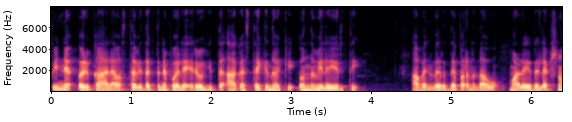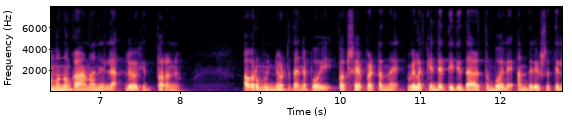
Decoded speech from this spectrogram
പിന്നെ ഒരു കാലാവസ്ഥാ വിദഗ്ധനെ പോലെ രോഹിത്ത് ആകാശത്തേക്ക് നോക്കി ഒന്ന് വിലയിരുത്തി. അവൻ വെറുതെ പറഞ്ഞതാവും മഴയുടെ ലക്ഷണമൊന്നും കാണാനില്ല രോഹിത് പറഞ്ഞു. അവർ മുന്നോട്ട് തന്നെ പോയി പക്ഷേ പെട്ടെന്ന് വിളക്കിന്റെ തിരി താഴ്ത്തും പോലെ അന്തരീക്ഷത്തിൽ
